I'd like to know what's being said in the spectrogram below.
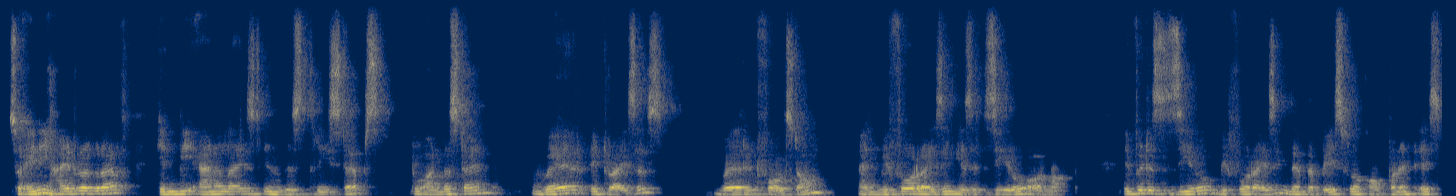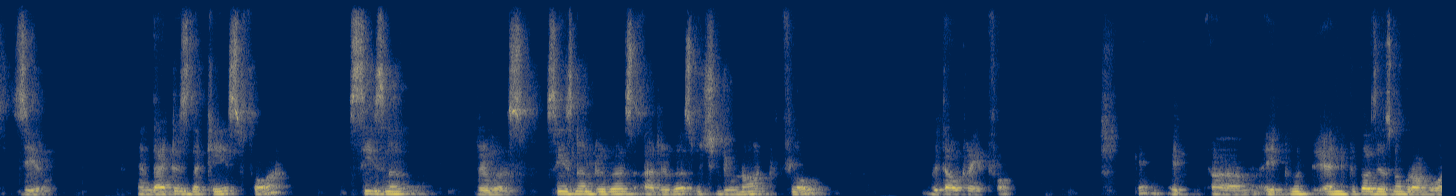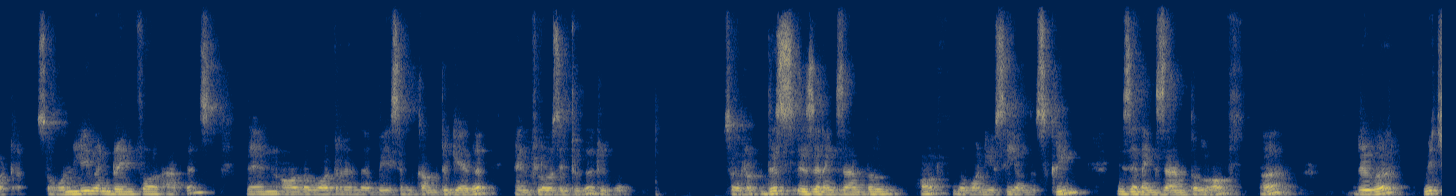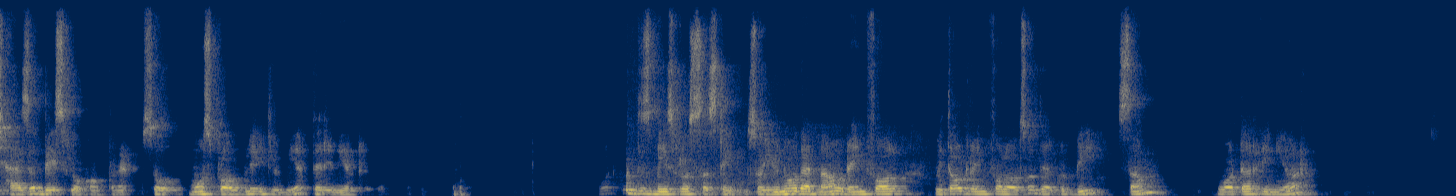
So any hydrograph can be analyzed in these three steps to understand where it rises, where it falls down, and before rising, is it zero or not? If it is zero before rising, then the base flow component is zero. And that is the case for seasonal rivers. Seasonal rivers are rivers which do not flow without rainfall. Okay, it um, it would and because there's no groundwater, so only when rainfall happens, then all the water in the basin come together and flows into the river. So this is an example of the one you see on the screen is an example of a river which has a base flow component. So most probably it will be a perennial river. What could this base flow sustain? So you know that now rainfall, without rainfall also there could be some water in your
